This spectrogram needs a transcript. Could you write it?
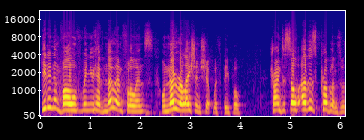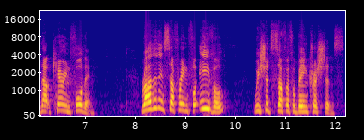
Getting involved when you have no influence or no relationship with people. Trying to solve others' problems without caring for them. Rather than suffering for evil, we should suffer for being Christians.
